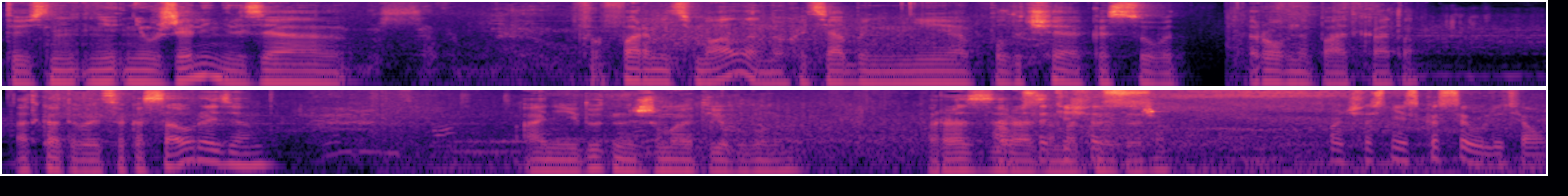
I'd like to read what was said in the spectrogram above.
То есть не, неужели нельзя фармить мало, но хотя бы не получая косу вот ровно по откату? Откатывается коса у Радиант, они идут и нажимают ее в луну. Раз за а, разом кстати, одно и то же. Он сейчас не из косы улетел.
